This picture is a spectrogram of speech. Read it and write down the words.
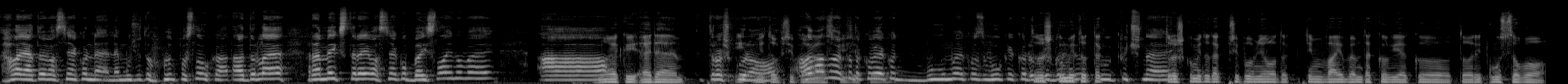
hele, já to vlastně jako ne, nemůžu to poslouchat, ale tohle je remix, který je vlastně jako baselineový a No, jaký EDM. trošku, no. mi to připadá ale má to jako takový jako boom, jako zvuk, jako do, Trošku do, mi to tak- tu, tučné. Trošku mi to tak připomnělo tak tím vibem takový jako to rytmusovo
